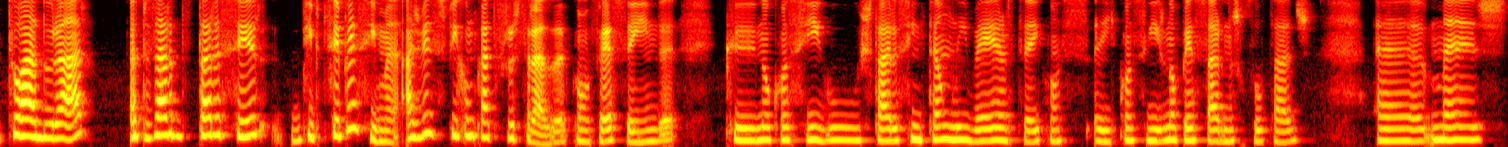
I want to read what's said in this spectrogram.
estou a adorar, apesar de estar a ser, tipo, de ser péssima. Às vezes fico um bocado frustrada, confesso ainda, que não consigo estar assim tão liberta e, cons e conseguir não pensar nos resultados. Uh, mas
